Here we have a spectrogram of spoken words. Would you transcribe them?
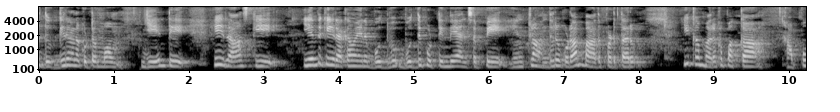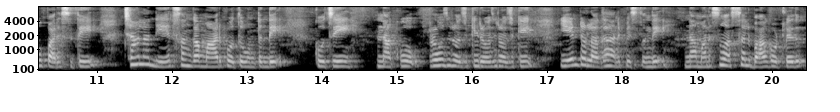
దుగ్గిరాల కుటుంబం. ఏంటి? ఈ రాజ్కి ఎందుకు ఈ రకమైన బుద్ధి బుద్ధి పుట్టింది అని చెప్పి ఇంట్లో అందరూ కూడా బాధపడతారు. ఇక మరొక పక్క అప్పు పరిస్థితి చాలా నీరసంగా మారిపోతూ ఉంటుంది. కూచి నాకు రోజు రోజుకి రోజు రోజుకి ఏంటోలాగా అనిపిస్తుంది. నా మనసు అస్సలు బాగోట్లేదు.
